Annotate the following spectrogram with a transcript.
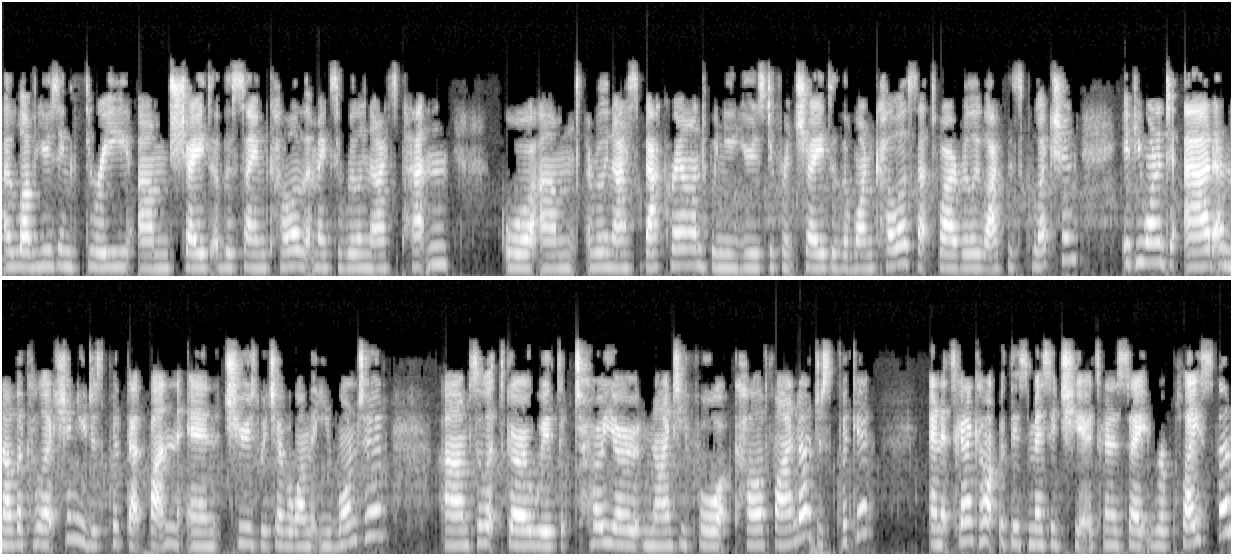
I love using three um, shades of the same color. That makes a really nice pattern or um, a really nice background when you use different shades of the one color. So that's why I really like this collection. If you wanted to add another collection, you just click that button and choose whichever one that you wanted. Um, so let's go with Toyo 94 Color Finder. Just click it and it's going to come up with this message here. It's going to say replace them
